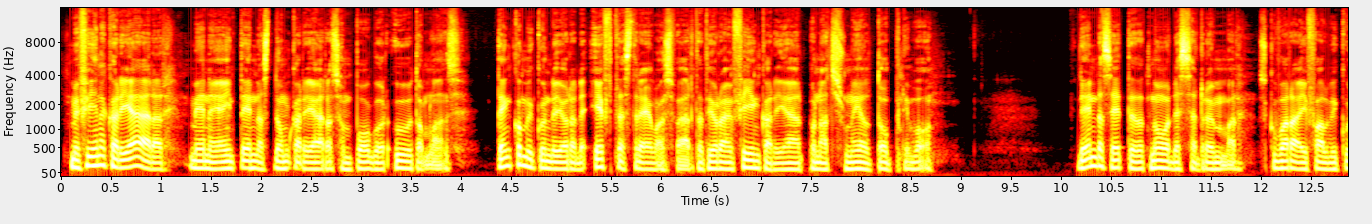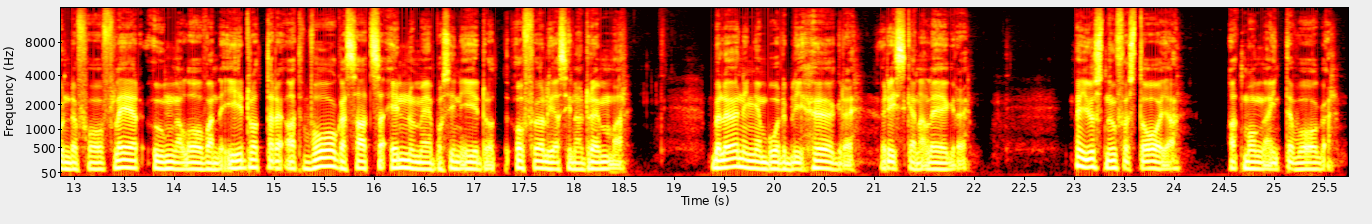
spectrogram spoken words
Med fina karriärer menar jag inte endast de karriärer som pågår utomlands. Tänk om vi kunde göra det eftersträvansvärt att göra en fin karriär på nationell toppnivå. Det enda sättet att nå dessa drömmar skulle vara ifall vi kunde få fler unga lovande idrottare att våga satsa ännu mer på sin idrott och följa sina drömmar. Belöningen borde bli högre, riskerna lägre. Men just nu förstår jag att många inte vågar.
